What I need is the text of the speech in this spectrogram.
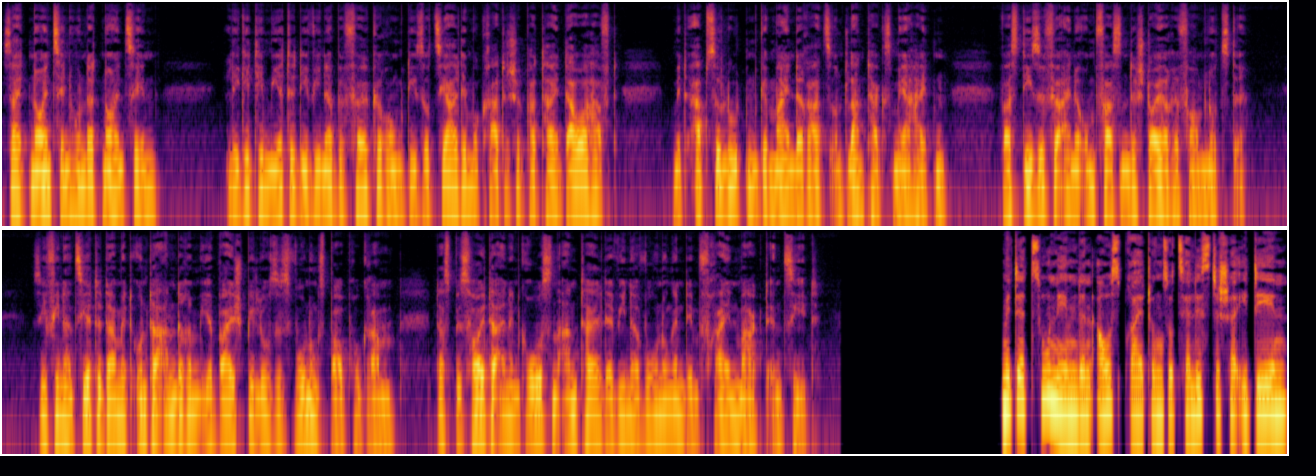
Seit 1919 legitimierte die Wiener Bevölkerung die Sozialdemokratische Partei dauerhaft mit absoluten Gemeinderats und Landtagsmehrheiten, was diese für eine umfassende Steuerreform nutzte. Sie finanzierte damit unter anderem ihr beispielloses Wohnungsbauprogramm, das bis heute einen großen Anteil der Wiener Wohnungen dem freien Markt entzieht. Mit der zunehmenden Ausbreitung sozialistischer Ideen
